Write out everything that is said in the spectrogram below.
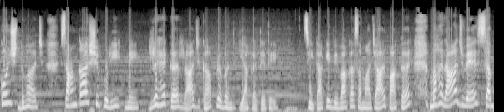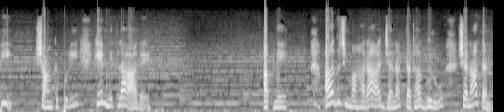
कुंश ध्वज सांकाशपुरी में रहकर राज का प्रबंध किया करते थे। सीता के विवाह का समाचार पाकर महाराज वे सभी शांकपुरी के मिथिला आ गए। अपने अग्रज महाराज, जनक तथा गुरु सनातन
